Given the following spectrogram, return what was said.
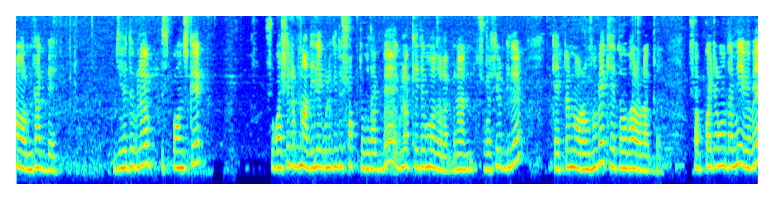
নরম থাকবে। যেহেতু এগুলো স্পঞ্জ কেক সুগার সিরাপ না দিলে এগুলো কিন্তু শক্ত হয়ে থাকবে। এগুলো খেতে মজা লাগবে না। সুগার সিরাপ দিলে কেকটা নরম হবে, খেতেও ভালো লাগবে। সব কয়টার মধ্যে আমি এভাবে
